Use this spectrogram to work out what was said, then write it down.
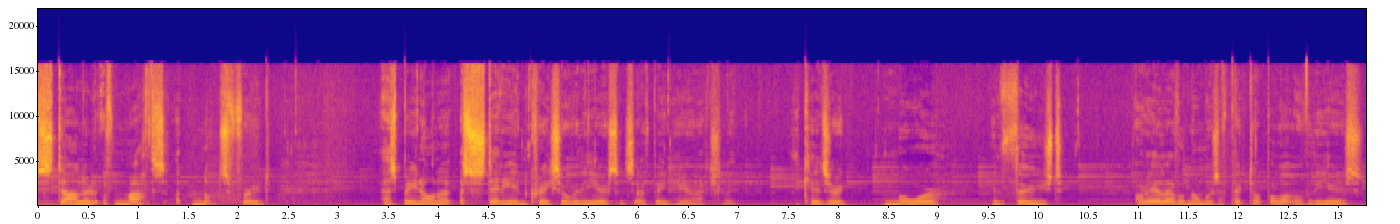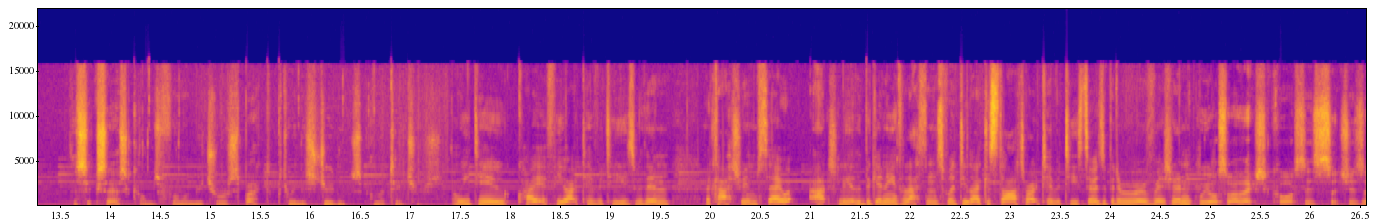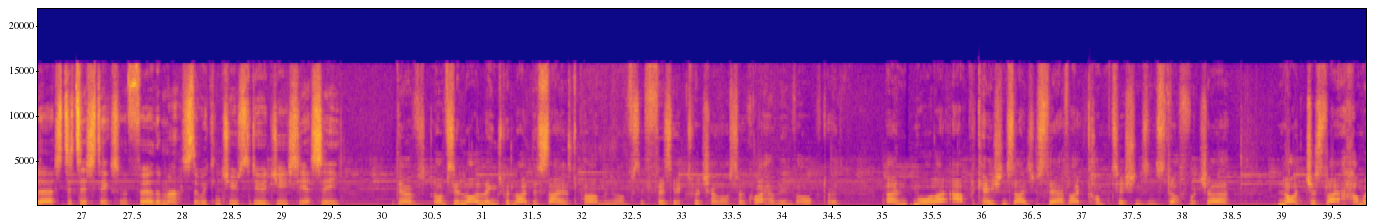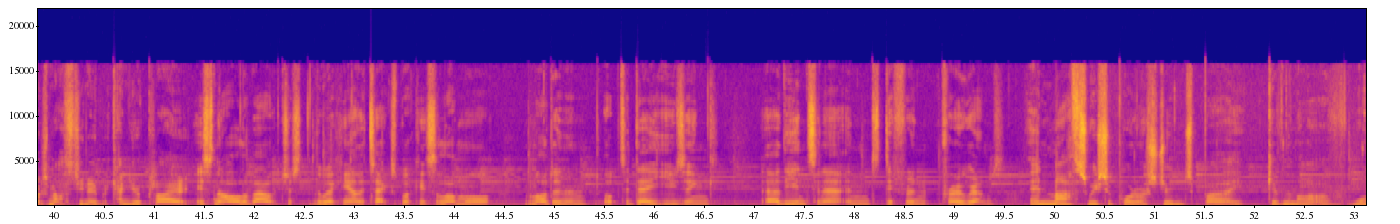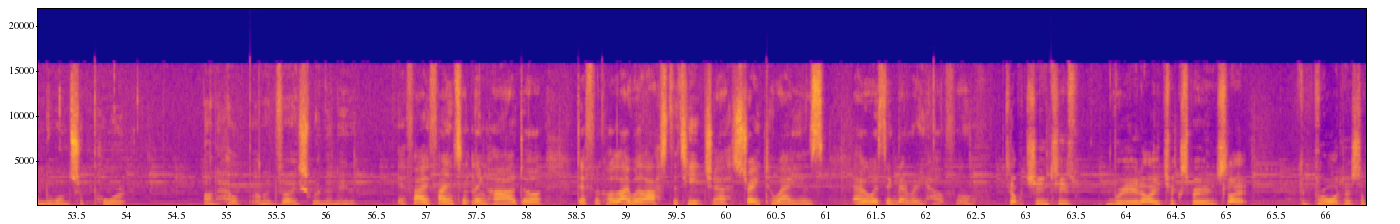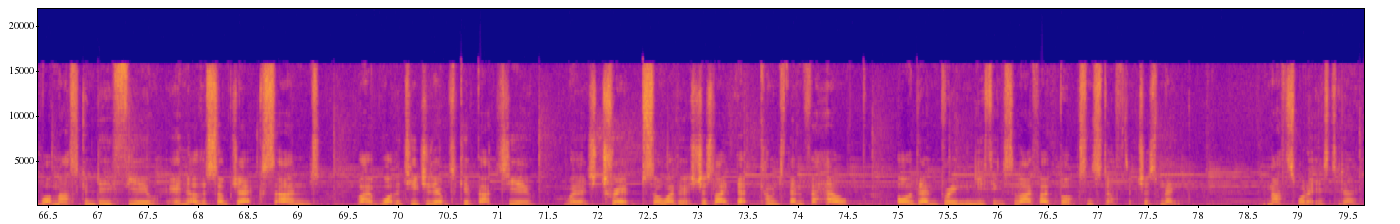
standard of maths at Knutsford has been on a, a steady increase over the years since I've been here actually. The kids are more enthused. Our A-level numbers have picked up a lot over the years. The success comes from a mutual respect between the students and the teachers. We do quite a few activities within the classroom, so actually at the beginning of the lessons we'll do like a starter activity, so it's a bit of a revision. We also have extra courses such as uh, statistics and further maths that we can choose to do at GCSE. There are obviously a lot of links with like the science department and obviously physics, which I'm also quite heavily involved with. And more like application sides, which they have like competitions and stuff, which are not just like how much maths do you know, but can you apply it? It's not all about just the working out of the textbook, it's a lot more modern and up to date using uh, the internet and different programs. In maths we support our students by giving them a lot of one-to-one -one support and help and advice when they need it. If I find something hard or difficult I will ask the teacher straight away as I always think they're really helpful. The opportunities really allow you to experience like the broadness of what maths can do for you in other subjects and like what the teacher is able to give back to you, whether it's trips or whether it's just like that coming to them for help or then bringing new things to life like books and stuff that just make maths what it is today.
